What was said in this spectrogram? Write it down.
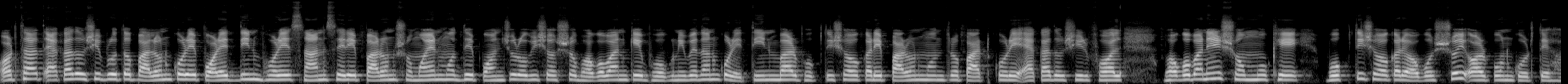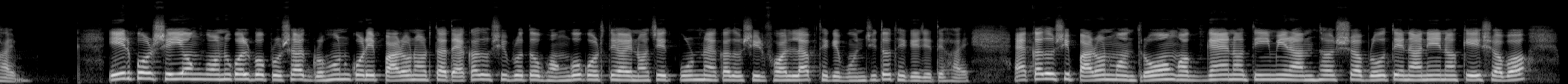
অর্থাৎ একাদশী ব্রত পালন করে পরের দিন ভোরে স্নান সেরে পারণ সময়ের মধ্যে পঞ্চরবিশস্য ভগবানকে ভোগ নিবেদন করে তিনবার ভক্তি সহকারে পারণ মন্ত্র পাঠ করে একাদশীর ফল ভগবানের সম্মুখে ভক্তি সহকারে অবশ্যই অর্পণ করতে হয়। এরপর সেই অঙ্গ অনুকল্প প্রসাদ গ্রহণ করে পারণ অর্থাৎ একাদশী ব্রত ভঙ্গ করতে হয়। নচেত পূর্ণ একাদশীর ফল লাভ থেকে বঞ্চিত থেকে যেতে হয়। একাদশী পারণ মন্ত্র, ওং অজ্ঞান তিমিরান্ধস্য ব্রতে নানেন কেশব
